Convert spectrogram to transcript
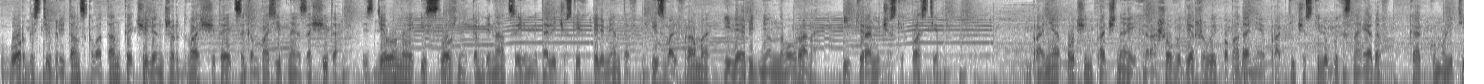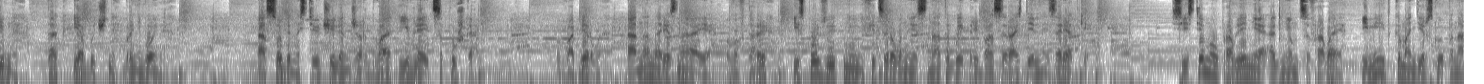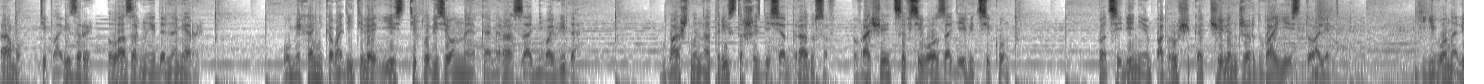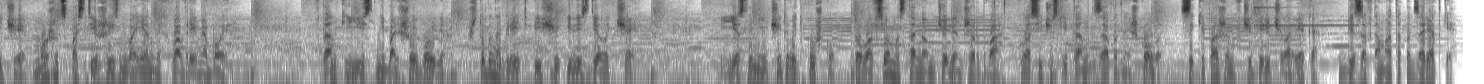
Гордостью британского танка Challenger 2 считается композитная защита, сделанная из сложной комбинации металлических элементов из вольфрама или объединенного урана и керамических пластин. Броня очень прочная и хорошо выдерживает попадание практически любых снарядов, как кумулятивных, так и обычных бронебойных. Особенностью Challenger 2 является пушка. Во-первых, она нарезная, во-вторых, использует неунифицированные с НАТО боеприпасы раздельной зарядки. Система управления огнем цифровая, имеет командирскую панораму, тепловизоры, лазерные дальномеры. У механика-водителя есть тепловизионная камера заднего вида. Башня на 360 градусов вращается всего за 9 секунд. Под сиденьем погрузчика Challenger 2 есть туалет. Его наличие может спасти жизнь военных во время боя. В танке есть небольшой бойлер, чтобы нагреть пищу или сделать чай. И если не учитывать пушку, то во всем остальном Challenger 2 – классический танк западной школы с экипажем в 4 человека, без автомата подзарядки.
